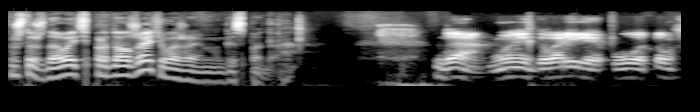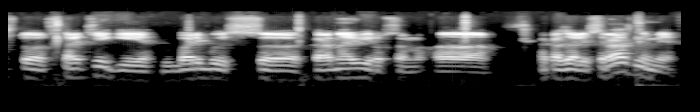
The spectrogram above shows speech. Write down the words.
Ну что ж, давайте продолжать, уважаемые господа. Да, мы говорили о том, что стратегии борьбы с э, коронавирусом э, оказались разными.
